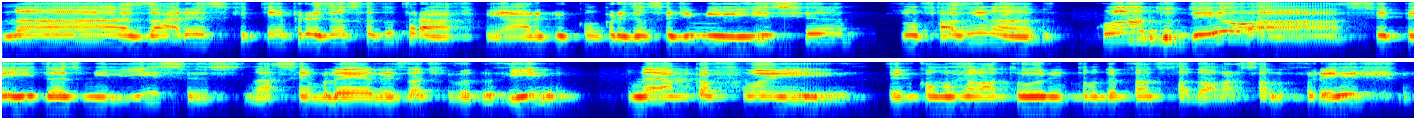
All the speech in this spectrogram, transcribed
nas áreas que tem presença do tráfico, em área com presença de milícia, não fazem nada. Quando deu a CPI das milícias na Assembleia Legislativa do Rio, na época foi teve como relator então o deputado estadual Marcelo Freixo.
